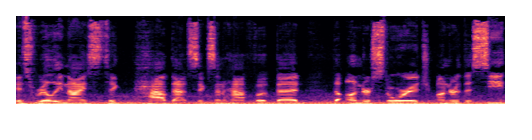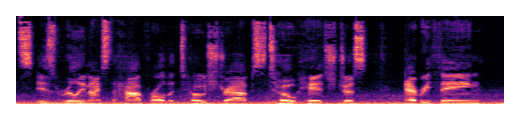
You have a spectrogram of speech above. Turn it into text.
it's really nice to have that six and a half foot bed. The under storage under the seats is really nice to have for all the tow straps, tow hitch, just everything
